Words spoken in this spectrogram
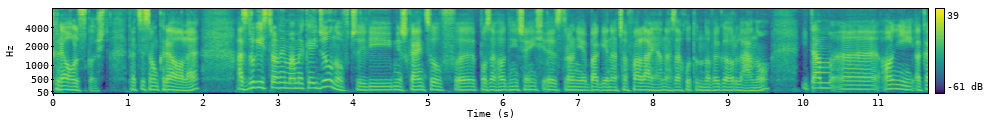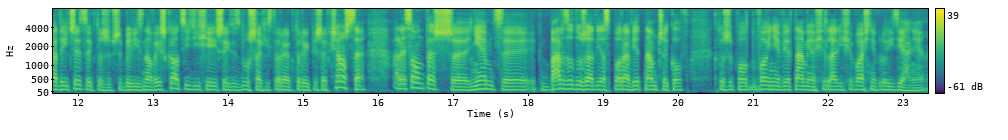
kreolskość. Tacy są kreole. A z drugiej strony mamy Kejunów, czyli mieszkańców e, po zachodniej części, e, stronie Bagiena Czafalaja na zachód od Nowego Orlanu. I tam e, oni, Akadyjczycy, którzy przybyli z Nowej Szkocji dzisiejszej, jest dłuższa historia, o której piszę w książce, ale są też e, Niemcy, bardzo duża diaspora Wietnamczyków, którzy po wojnie w Wietnamie osiedlali się właśnie w Luizjanie.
